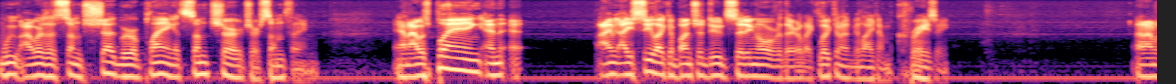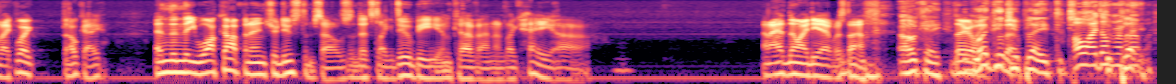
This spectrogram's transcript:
we, I was at some shed. We were playing at some church or something, and I was playing, and uh, I, I see like a bunch of dudes sitting over there, like looking at me like I'm crazy. And I'm like, wait, okay. And then they walk up and introduce themselves, and it's like Doobie and Kevin. And like, hey, uh, and I had no idea it was them. Okay. What like, did you play? To, to- Oh, I don't to play? remember.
